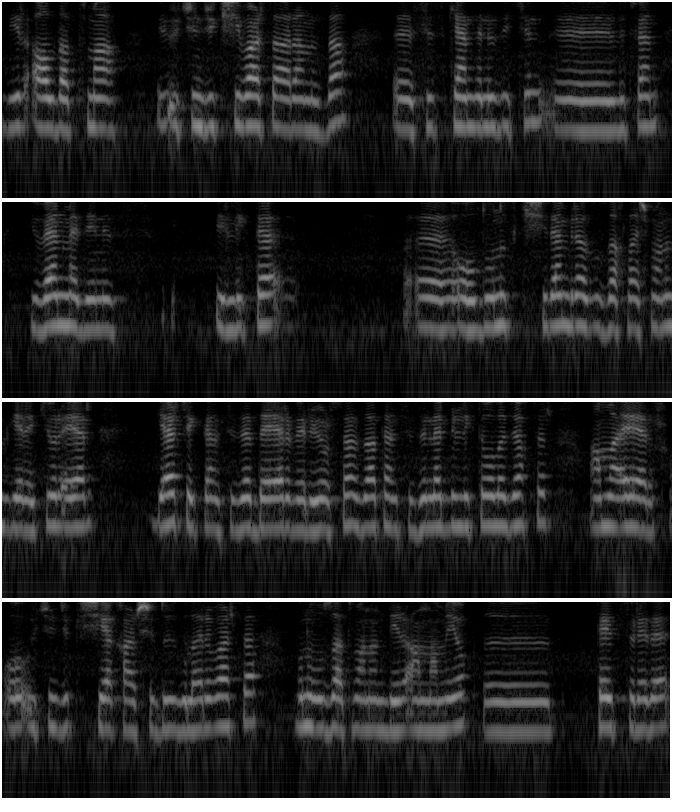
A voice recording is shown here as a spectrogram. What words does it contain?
bir aldatma, bir üçüncü kişi varsa aranızda e, siz kendiniz için e, lütfen güvenmediğiniz birlikte e, olduğunuz kişiden biraz uzaklaşmanız gerekiyor. Eğer gerçekten size değer veriyorsa zaten sizinle birlikte olacaktır. Ama eğer o üçüncü kişiye karşı duyguları varsa bunu uzatmanın bir anlamı yok. E, tez sürede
